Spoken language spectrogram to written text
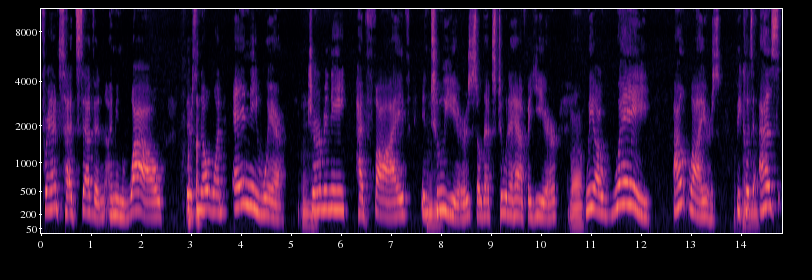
France had seven. I mean, wow. There's no one anywhere. Mm. Germany had five in mm. two years, so that's two and a half a year. Wow. We are way outliers because mm. as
